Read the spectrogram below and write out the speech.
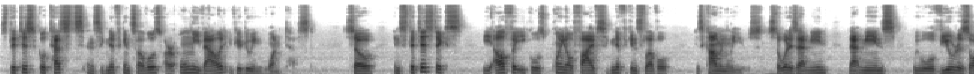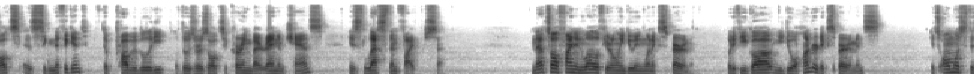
Statistical tests and significance levels are only valid if you're doing one test. So in statistics, the alpha equals 0.05 significance level is commonly used. So what does that mean? That means we will view results as significant if the probability of those results occurring by random chance is less than 5%. And that's all fine and well if you're only doing one experiment. But if you go out and you do 100 experiments, it's almost a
